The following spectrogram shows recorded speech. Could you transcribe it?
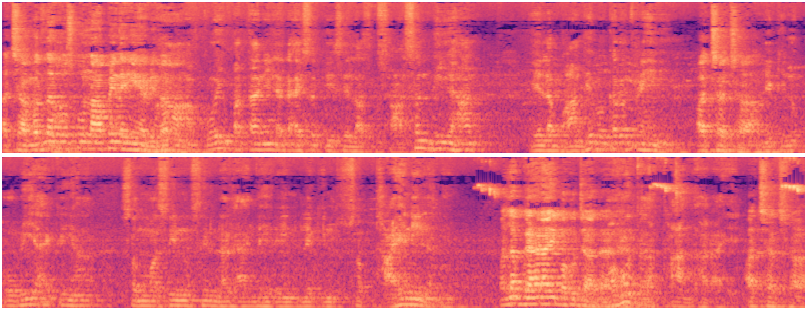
अच्छा मतलब उसको नापे नहीं है अभी तक? हाँ कोई पता नहीं लगा ऐसा किसे ला शासन भी यहाँ ये ला बांधे करत नहीं अच्छा अच्छा। लेकिन वो भी आए कि यहाँ सब मशीन उशीन लगा दे रही लेकिन सब था ही नहीं लगी। मतलब गहराई बहुत ज़्यादा है। बहुत था गहरा है। अच्छा अच्छा।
